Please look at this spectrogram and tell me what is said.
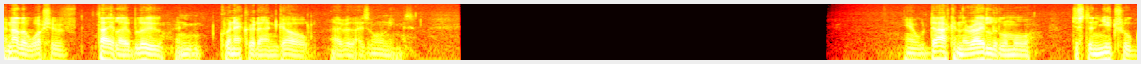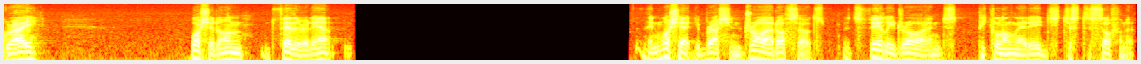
Another wash of phthalo blue and quinacridone gold over those awnings. You know, we'll darken the road a little more. Just a neutral grey. Wash it on, feather it out. Then wash out your brush and dry it off so it's, it's fairly dry and just pick along that edge just to soften it.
